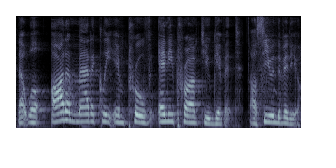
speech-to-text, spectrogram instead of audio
that will automatically improve any prompt you give it. I'll see you in the video.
